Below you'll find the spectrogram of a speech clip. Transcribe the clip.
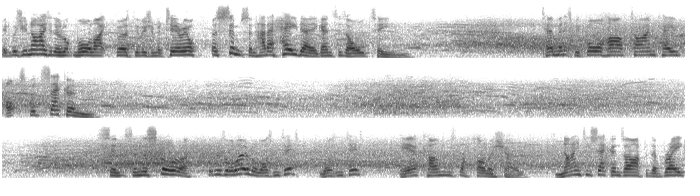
It was United who looked more like First Division material as Simpson had a heyday against his old team. Ten minutes before half-time came Oxford second. Simpson the scorer. It was all over, wasn't it? Wasn't it? Here comes the horror show. 90 seconds after the break,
